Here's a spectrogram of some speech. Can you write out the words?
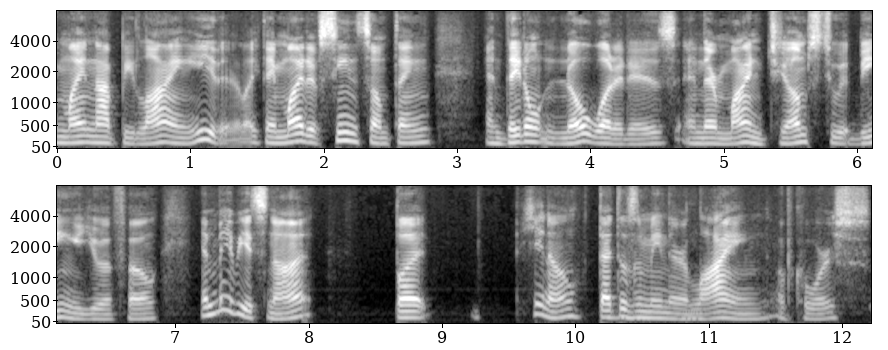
might not be lying either. Like, they might have seen something and they don't know what it is, and their mind jumps to it being a UFO. And maybe it's not, but, you know, that doesn't mean they're lying, of course.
